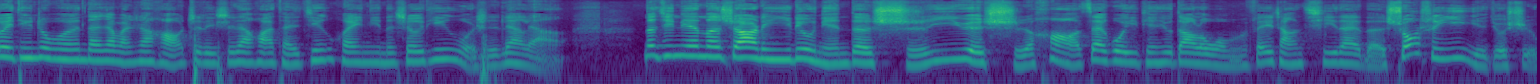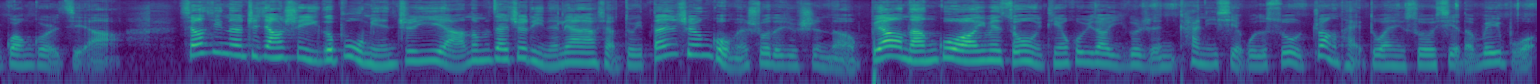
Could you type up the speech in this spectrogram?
各位听众朋友，大家晚上好，这里是量化财经，欢迎您的收听，我是亮亮。那今天呢是二零一六年的十一月十号，再过一天就到了我们非常期待的双十一，也就是光棍节啊。相信呢，这将是一个不眠之夜啊。那么在这里呢，亮亮想对单身狗们说的就是呢，不要难过，因为总有一天会遇到一个人，看你写过的所有状态，读完你所有写的微博，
